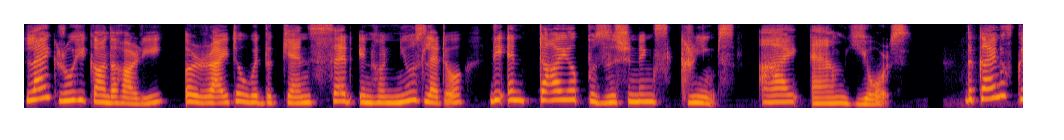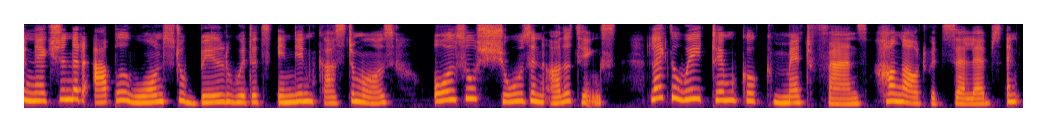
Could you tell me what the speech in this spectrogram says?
Like Ruhi Kandahari, a writer with the Ken, said in her newsletter, the entire positioning screams, I am yours. The kind of connection that Apple wants to build with its Indian customers also shows in other things, like the way Tim Cook met fans, hung out with celebs, and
